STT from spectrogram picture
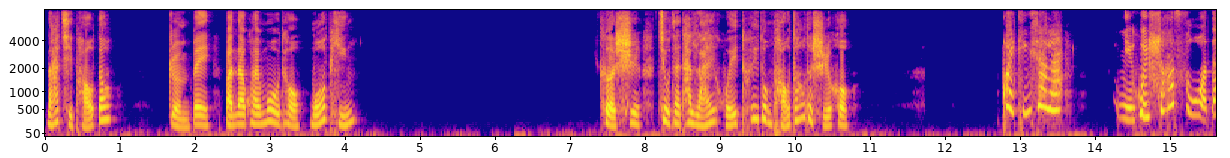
拿起刨刀，准备把那块木头磨平。可是，就在他来回推动刨刀的时候，快停下来！你会杀死我的！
